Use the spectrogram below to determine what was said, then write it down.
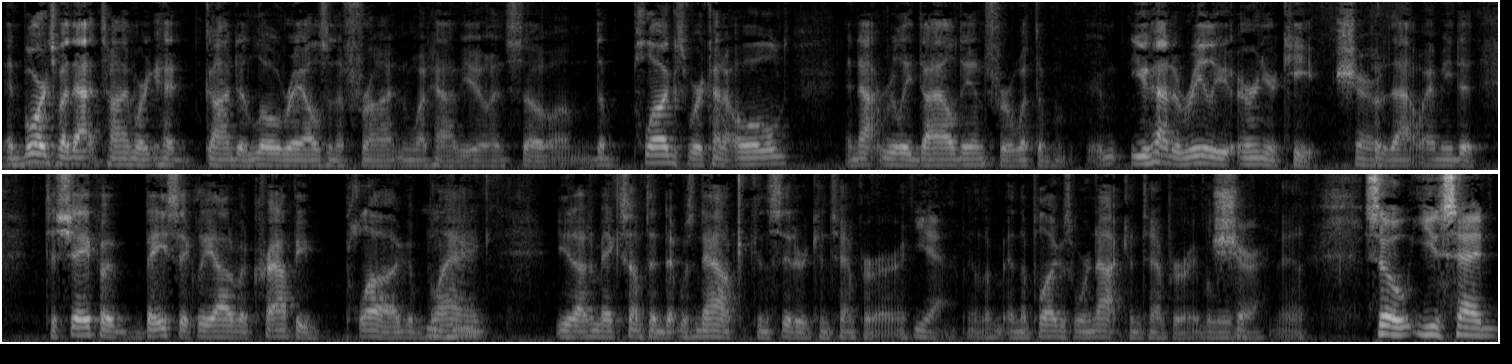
And boards by that time were had gone to low rails in the front and what have you, and so um, the plugs were kind of old and not really dialed in for what the you had to really earn your keep. Sure. put it that way. I mean to to shape a basically out of a crappy plug, a Mm-hmm. blank, you'd have to make something that was now considered contemporary. Yeah. and the, and the plugs were not contemporary. Believe Sure. me. Yeah. So you said,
